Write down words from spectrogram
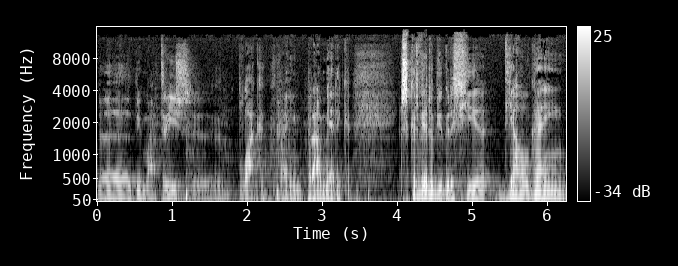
de, de uma atriz uh, polaca que vem para a América. Escrever a biografia de alguém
